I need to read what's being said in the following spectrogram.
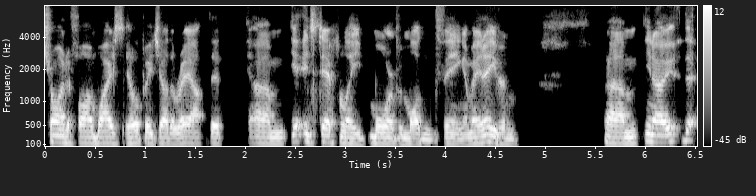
trying to find ways to help each other out. That um, yeah, it's definitely more of a modern thing. I mean, even um, you know, the,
